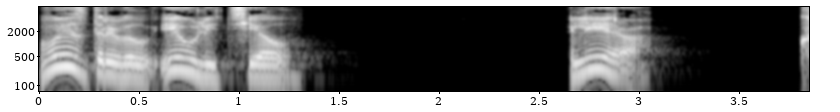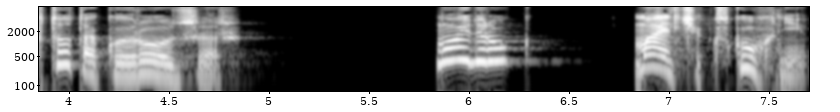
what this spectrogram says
выздоровел и улетел. Лера, кто такой Роджер? Мой друг, мальчик с кухни.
